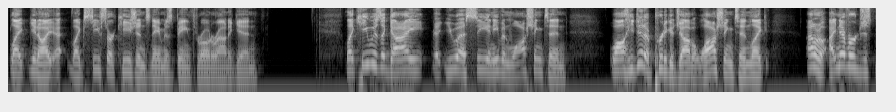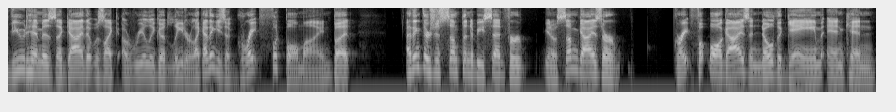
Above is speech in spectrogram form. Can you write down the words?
like you know I like Steve Sarkisian's name is being thrown around again. Like he was a guy at USC and even Washington. While he did a pretty good job at Washington, like I don't know, I never just viewed him as a guy that was like a really good leader. Like I think he's a great football mind, but I think there's just something to be said for, you know, some guys are great football guys and know the game and can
